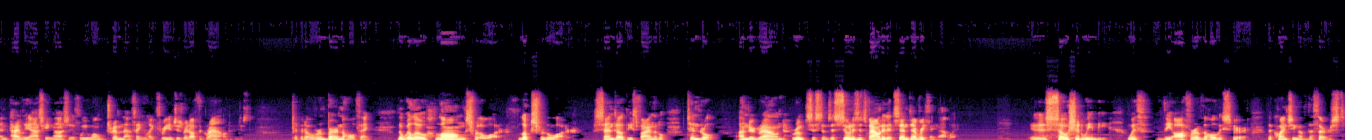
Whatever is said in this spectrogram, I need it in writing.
and kindly asking us if we won't trim that thing like three inches right off the ground. and Just tip it over and burn the whole thing. The willow longs for the water, looks for the water, sends out these fine little tendril underground root systems. As soon as it's founded, it sends everything that way. Eh, so should we be with the offer of the Holy Spirit, the quenching of the thirst.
